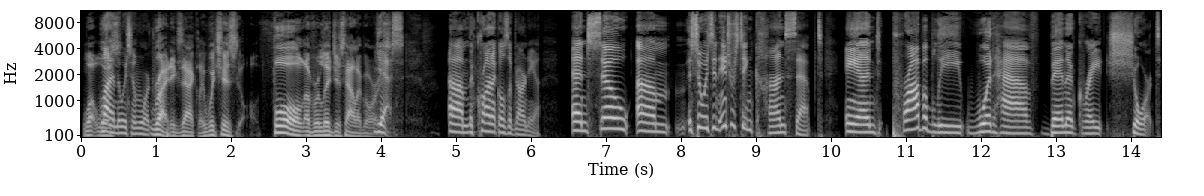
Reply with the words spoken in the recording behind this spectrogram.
what was Lion, the Witch, and Wardrobe. Right, exactly, which is full of religious allegories. Yes. Um, the Chronicles of Narnia. And so um, so it's an interesting concept and probably would have been a great short.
